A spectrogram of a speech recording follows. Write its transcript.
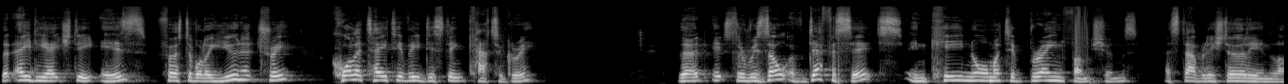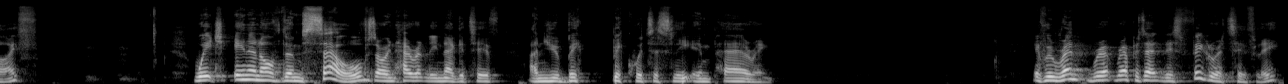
that ADHD is, first of all, a unitary qualitatively distinct category, that it's the result of deficits in key normative brain functions established early in life, which in and of themselves are inherently negative and ubiquitously impairing. If we re represent this figuratively,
